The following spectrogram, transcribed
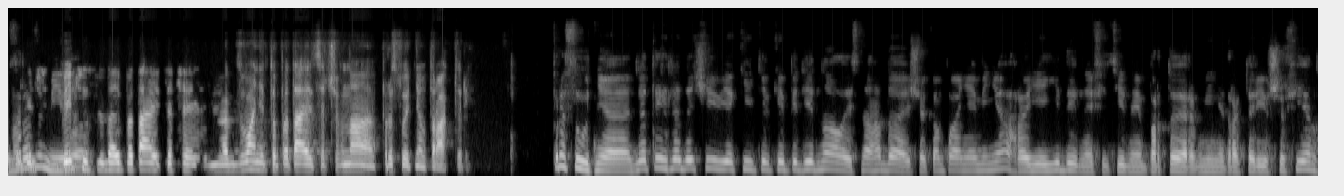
зрозуміло. більшість людей питаються, чи як дзвонять, то питаються, чи вона присутня в тракторі. Присутня для тих глядачів, які тільки під'єднались. Нагадаю, що компанія Мінягра є єдиний офіційний імпортер міні-тракторів Шефенг.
